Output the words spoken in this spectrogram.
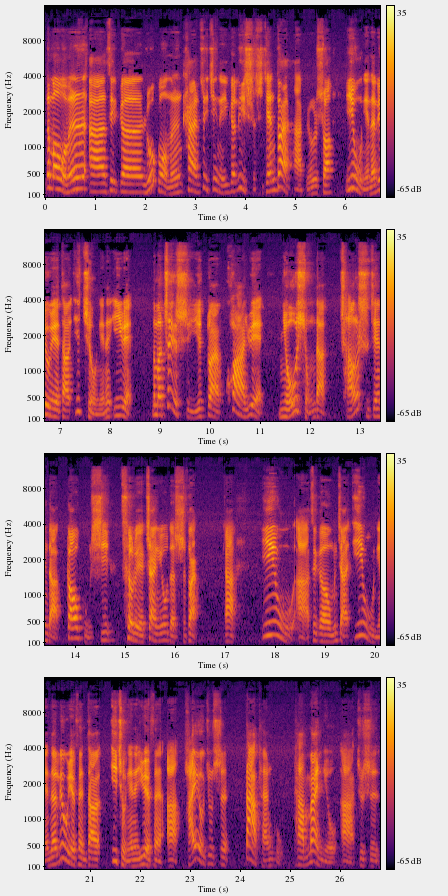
那么我们啊，这个如果我们看最近的一个历史时间段啊，比如说一五年的六月到一九年的一月，那么这是一段跨越牛熊的长时间的高股息策略占优的时段啊。一五啊，这个我们讲一五年的六月份到一九年的一月份啊，还有就是。大盘股它慢牛啊，就是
